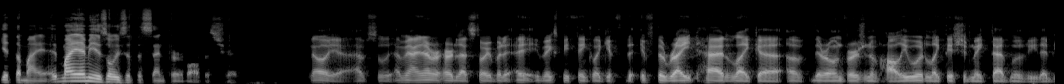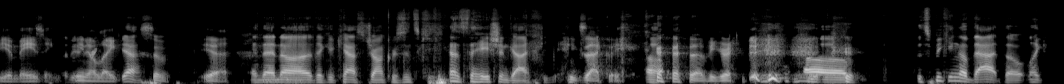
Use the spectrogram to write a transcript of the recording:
get the Miami. Miami is always at the center of all this shit. Oh yeah, absolutely. I mean, I never heard that story, but it, it makes me think like if the, if the right had like a, a, their own version of Hollywood, like they should make that movie. That'd be amazing. That'd be you know, like yeah. So yeah, and then uh, they could cast John Krasinski as the Haitian guy. Exactly. Oh. That'd be great. uh, speaking of that, though, like uh,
